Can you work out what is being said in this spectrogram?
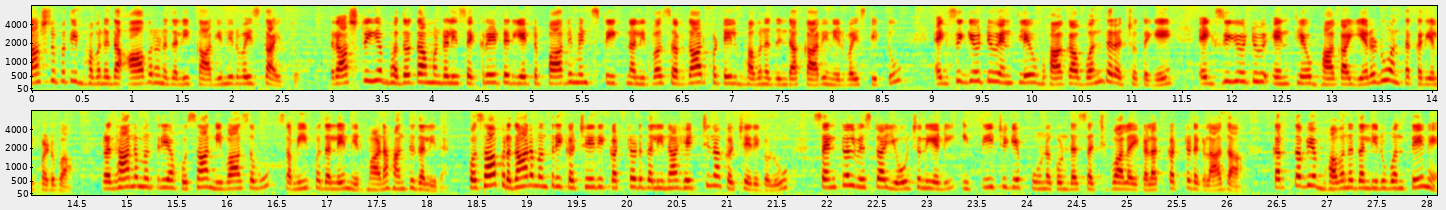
ರಾಷ್ಟ್ರಪತಿ ಭವನದ ಆವರಣದಲ್ಲಿ ಕಾರ್ಯನಿರ್ವಹಿಸ್ತಾ ಇತ್ತು. ರಾಷ್ಟ್ರೀಯ ಭದ್ರತಾ ಮಂಡಳಿ ಸೆಕ್ರೆಟರಿಯೇಟ್ ಪಾರ್ಲಿಮೆಂಟ್ ಸ್ಟ್ರೀಟ್ನಲ್ಲಿರುವ ಸರ್ದಾರ್ ಪಟೇಲ್ ಭವನದಿಂದ ಕಾರ್ಯನಿರ್ವಹಿಸುತ್ತಿತ್ತು. ಎಕ್ಸಿಕ್ಯೂಟಿವ್ ಎನ್ಕ್ಲೇವ್ ಭಾಗ ಒಂದರ ಜೊತೆಗೆ ಎಕ್ಸಿಕ್ಯೂಟಿವ್ ಎನ್ಕ್ಲೇವ್ ಭಾಗ ಎರಡು ಅಂತ ಕರೆಯಲ್ಪಡುವ ಪ್ರಧಾನಮಂತ್ರಿಯ ಹೊಸ ನಿವಾಸವು ಸಮೀಪದಲ್ಲೇ ನಿರ್ಮಾಣ ಹಂತದಲ್ಲಿದೆ. ಹೊಸ ಪ್ರಧಾನಮಂತ್ರಿ ಕಚೇರಿ ಕಟ್ಟಡದಲ್ಲಿನ ಹೆಚ್ಚಿನ ಕಚೇರಿಗಳು ಸೆಂಟ್ರಲ್ ವಿಸ್ಟಾ ಯೋಜನೆಯಡಿ ಇತ್ತೀಚೆಗೆ ಪೂರ್ಣಗೊಂಡ ಸಚಿವಾಲಯಗಳ ಕಟ್ಟಡಗಳಾದ ಕರ್ತವ್ಯ ಭವನದಲ್ಲಿರುವಂತೇನೆ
